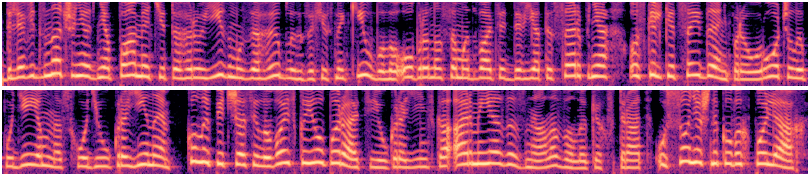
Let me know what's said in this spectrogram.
Для відзначення Дня пам'яті та героїзму загиблих захисників було обрано саме 29 серпня, оскільки цей день переурочили подіям на сході України, коли під час Іловайської операції українська армія зазнала великих втрат. У соняшникових полях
